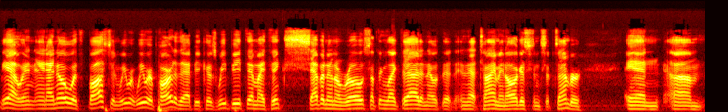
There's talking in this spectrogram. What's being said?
yeah, and and I know with Boston, we were we were part of that because we beat them, I think, seven in a row, something like that, in that in that time in August and September, and um,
